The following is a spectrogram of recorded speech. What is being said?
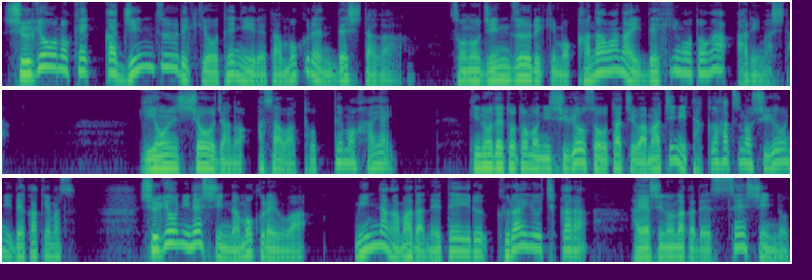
修行の結果神通力を手に入れた木蓮でしたがその神通力もかなわない出来事がありました。祇園少女の朝はとっても早い。日の出とともに修行僧たちは町に托発の修行に出かけます。修行に熱心な木蓮はみんながまだ寝ている暗いうちから林の中で精神の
